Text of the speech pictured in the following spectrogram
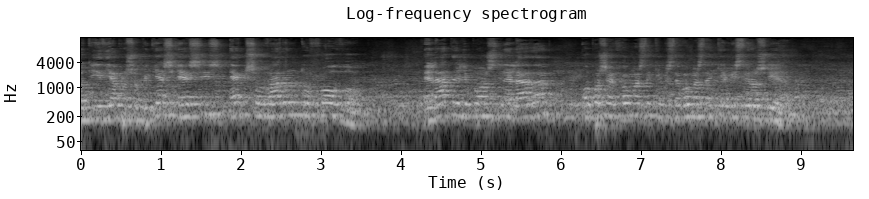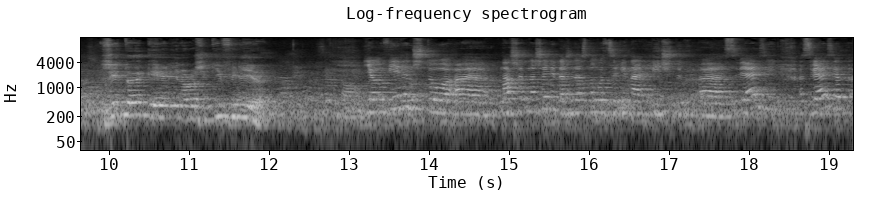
ότι οι διαπροσωπικές σχέσεις έξω βάλουν το φόβο. Ελάτε λοιπόν στην Ελλάδα όπως ερχόμαστε και πιστευόμαστε και εμείς στη Ρωσία. Ζήτω η ελληνορωσική φιλία. Я уверен, что э, наши отношения должны основываться и на личных э, связей, связях. Э,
